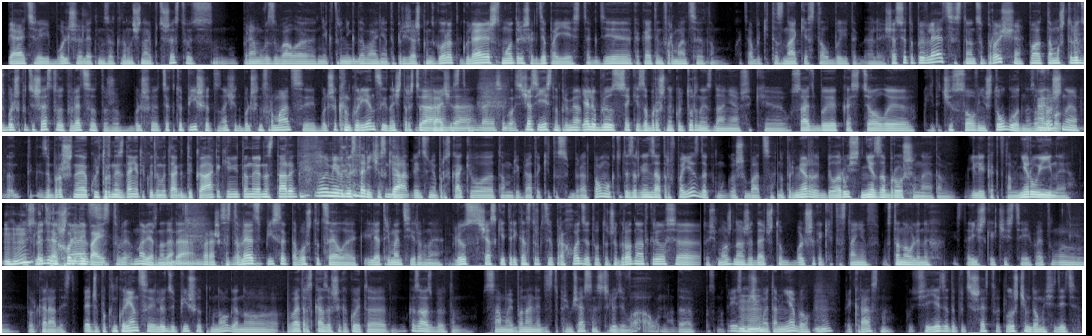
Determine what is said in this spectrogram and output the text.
пять или больше лет назад, когда мы начинали путешествовать, ну, прям вызывало некоторое негодование. Ты приезжаешь в какой-нибудь город, гуляешь, смотришь, а где поесть, а где какая-то информация, там, хотя бы какие-то знаки, столбы и так далее. Сейчас все это появляется, становится проще, потому что люди больше путешествуют, появляется тоже больше тех, кто пишет, значит, больше информации, больше конкуренции, значит, растет да, качество. да, да, я согласен. Сейчас есть, например, я люблю всякие заброшенные культурные здания, всякие усадьбы, костелы, какие-то часовни, что угодно, заброшенные. А, ну, заброшенное культурное здание, такой думаю, так, ДК какие-нибудь там, наверное, старые. Ну, имею в виду исторические. Да. Ленте у меня проскакивало, там ребята какие-то собирают. По-моему, кто-то из организаторов поездок, могу ошибаться. Например, Беларусь не заброшенная, там, или как-то там не руины. То есть люди начинают Bay. составля- Наверное, да. Да, барашка. Составляют список того, что целое или отремонтированное. Плюс сейчас какие-то реконструкции проходят. Вот тут же Гродно открылся. То есть можно ожидать, что больше каких-то станет восстановленных исторических частей. Поэтому только радость. Опять же, по конкуренции люди пишут много, но бывает рассказываешь о какой-то, ну, казалось бы, там, самой банальной достопримечательности. Люди, вау, надо посмотреть, Мгм. почему я там не был. Мгм. Прекрасно. Все ездят и путешествуют. Лучше, чем дома сидеть.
